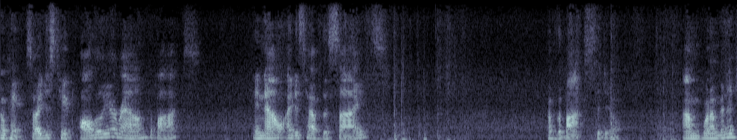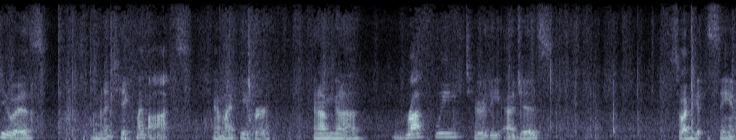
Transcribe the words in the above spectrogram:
Okay, so I just taped all the way around the box. And now I just have the sides of the box to do. Um, what I'm going to do is, I'm going to take my box and my paper, and I'm going to roughly tear the edges so I can get the same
